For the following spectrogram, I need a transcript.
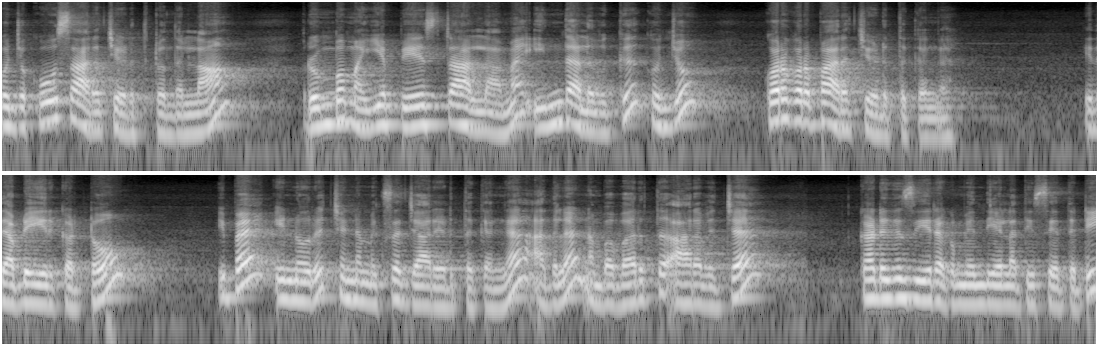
கொஞ்சம் கோஸாக அரைச்சி எடுத்துகிட்டு வந்துடலாம். ரொம்ப மைய பேஸ்ட்டாக இல்லாமல் இந்த அளவுக்கு கொஞ்சம் குறை குறைப்பாக அரைச்சி எடுத்துக்கோங்க. இது அப்படியே இருக்கட்டும். இப்போ இன்னொரு சின்ன மிக்சர் ஜார் எடுத்துக்கோங்க. அதில் நம்ம வறுத்து ஆற வச்ச கடுகு சீரகம் வெந்தயம் எல்லாத்தையும் சேர்த்துட்டு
